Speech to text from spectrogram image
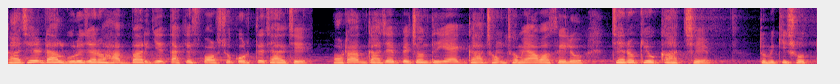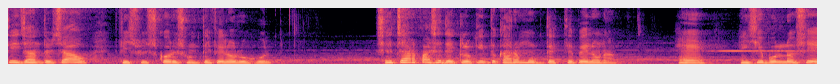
গাছের ডালগুলো যেন হাত বাড়িয়ে তাকে স্পর্শ করতে চাইছে। হঠাৎ গাছের পেছন থেকে এক গা ছমছমে আওয়াজ এলো, যেন কেউ কাঁদছে। তুমি কি সত্যিই জানতে চাও? ফিসফিস করে শুনতে পেল রুহুল। সে চারপাশে দেখল, কিন্তু কারও মুখ দেখতে পেল না। হ্যাঁ হেসে বলল সে,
